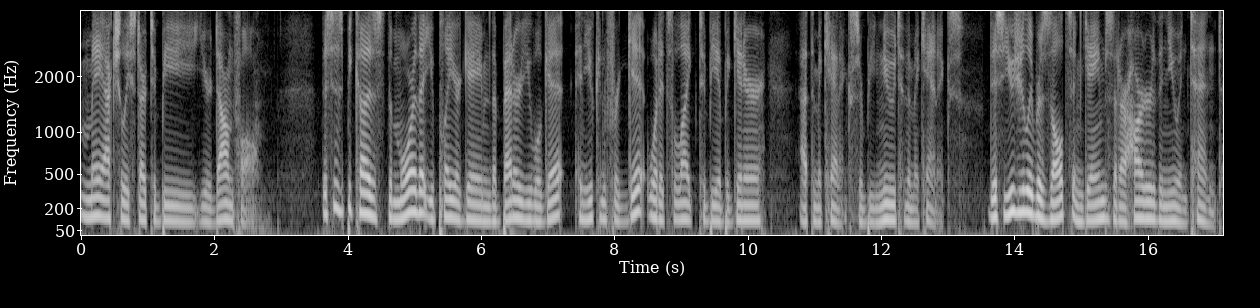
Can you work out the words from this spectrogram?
may actually start to be your downfall. This is because the more that you play your game, the better you will get, and you can forget what it's like to be a beginner at the mechanics or be new to the mechanics. This usually results in games that are harder than you intend.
